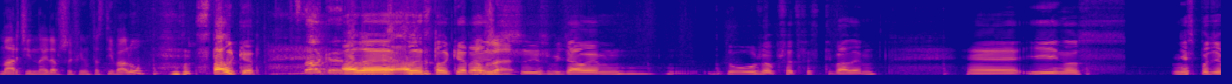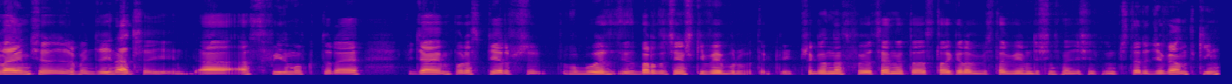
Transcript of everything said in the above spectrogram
Marcin, najlepszy film festiwalu? Stalker. Stalker. Ale, ale Stalkera już, już widziałem dużo przed festiwalem. E, I no nie spodziewałem się, że będzie inaczej. A, a z filmów, które widziałem po raz pierwszy, to w ogóle jest, jest bardzo ciężki wybór. Tak jak przeglądam swoje oceny, to Stalkerowi wystawiłem 10 na 10, 4 dziewiątki.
